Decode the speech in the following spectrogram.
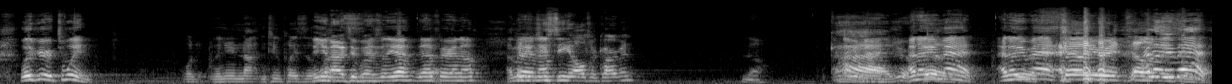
Well, if you're a twin, Well, then you're not in two places. At you're not once. two twins. So yeah, yeah, fair enough. I mean, Fair did you see Altered Carbon? No. God, I know you're mad. you're know you're mad. I know you're mad. failure I know you're mad.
